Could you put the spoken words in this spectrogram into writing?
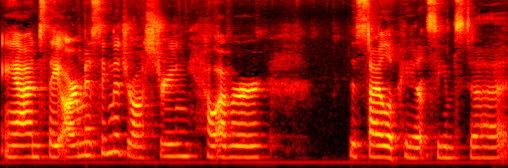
and they are missing the drawstring. However, this style of pants seems to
